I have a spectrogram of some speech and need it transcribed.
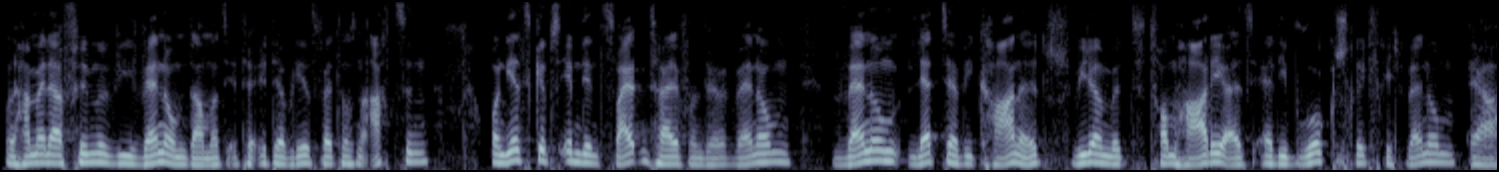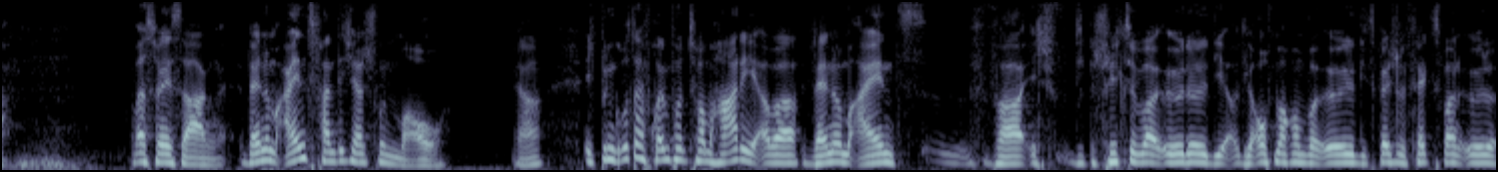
Und haben ja da Filme wie Venom damals etabliert, 2018. Und jetzt gibt es eben den zweiten Teil von der Venom. Venom Let There Be Carnage. Wieder mit Tom Hardy als Eddie Brooke, Schrägstrich Venom. Ja, was soll ich sagen? Venom 1 fand ich ja schon mau. Ja, ich bin großer Freund von Tom Hardy, aber Venom 1 war, ich, die Geschichte war öde, die, die Aufmachung war öde, die Special Effects waren öde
